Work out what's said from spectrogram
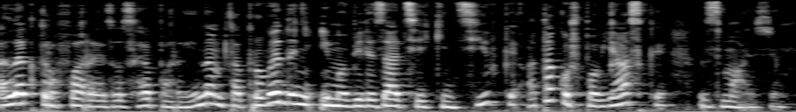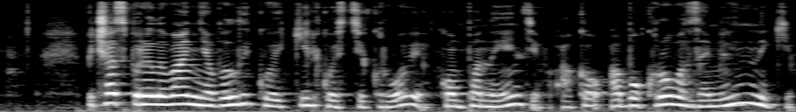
електрофорезу з гепарином та проведенні імобілізації кінцівки, а також пов'язки з мазю. Під час переливання великої кількості крові, компонентів або кровозамінників,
